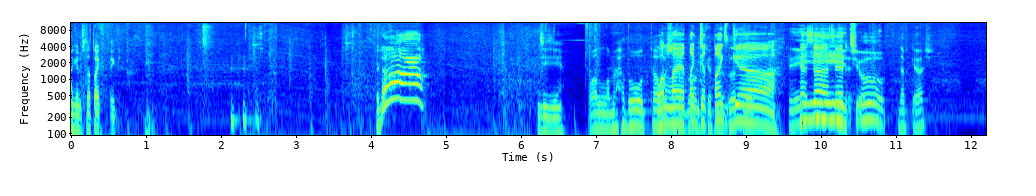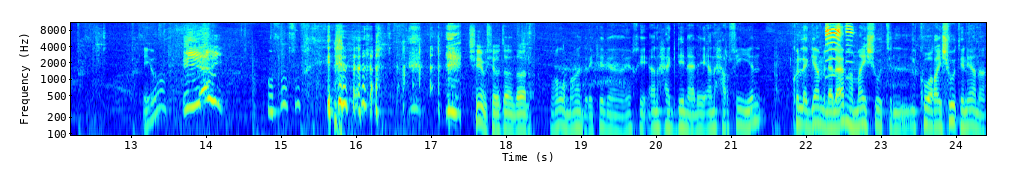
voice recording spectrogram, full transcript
أنا قمت بطقطق لا جي جي والله محظوظ ترى والله طق. الطقة يا إيه، ساتر شوف دفك إيش أيوه اوف اوف. إيش فيهم شوتون ذول والله ما ادري كذا يا أخي أنا حاقدين علي أنا حرفيا كل الاجيام اللي العبها ما يشوت الكوره يشوتني أنا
